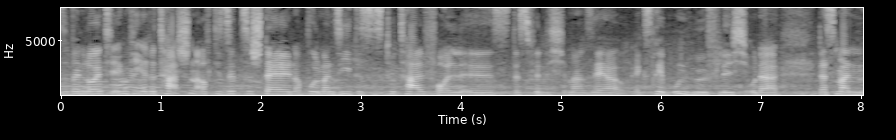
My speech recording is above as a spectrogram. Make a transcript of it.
Also wenn Leute irgendwie ihre Taschen auf die Sitze stellen, obwohl man sieht, dass es total voll ist, das finde ich immer sehr extrem unhöflich. Oder dass man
